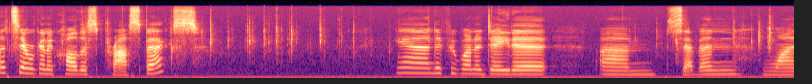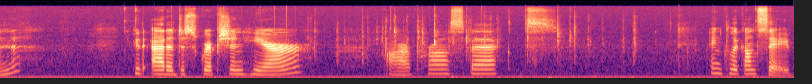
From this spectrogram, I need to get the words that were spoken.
Let's say we're going to call this Prospects. And if we want to date it um, 7 1. You could add a description here, our prospects, and click on Save.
